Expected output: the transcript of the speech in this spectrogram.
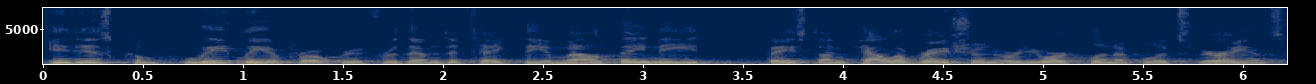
it is completely appropriate for them to take the amount they need based on calibration or your clinical experience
